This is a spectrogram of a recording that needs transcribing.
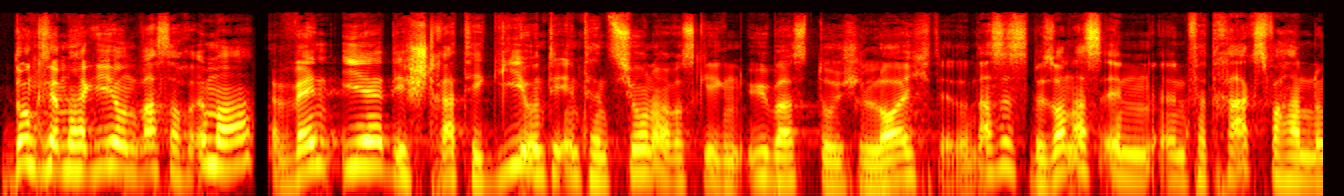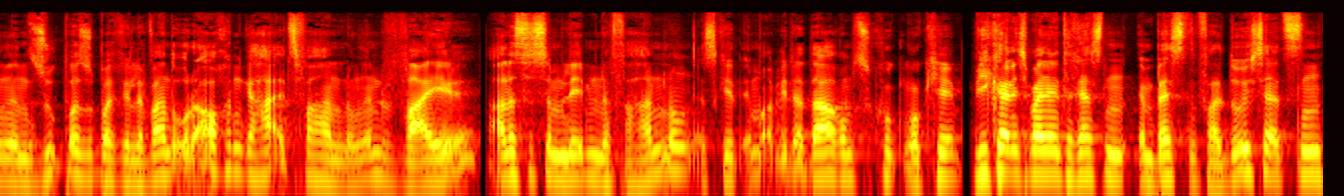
dunkle Magie und was auch immer, wenn ihr die Strategie und die Intention eures Gegenübers durchleuchtet. Und das ist besonders in, in Vertragsverhandlungen super, super relevant oder auch in Gehaltsverhandlungen, weil alles ist im Leben eine Verhandlung. Es geht immer wieder darum zu gucken, okay, wie kann ich meine Interessen im besten Fall durchsetzen?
